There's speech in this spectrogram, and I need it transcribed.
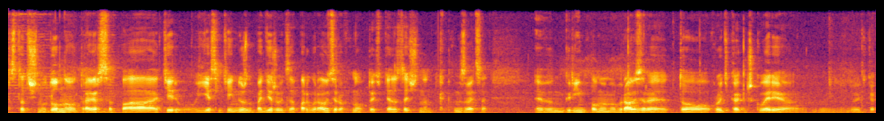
достаточно удобного траверса по дереву. Если тебе не нужно поддерживать зоопарк браузеров, ну, то есть у тебя достаточно, как это называется, Evergreen, по-моему, браузеры, то вроде как jQuery, вроде как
